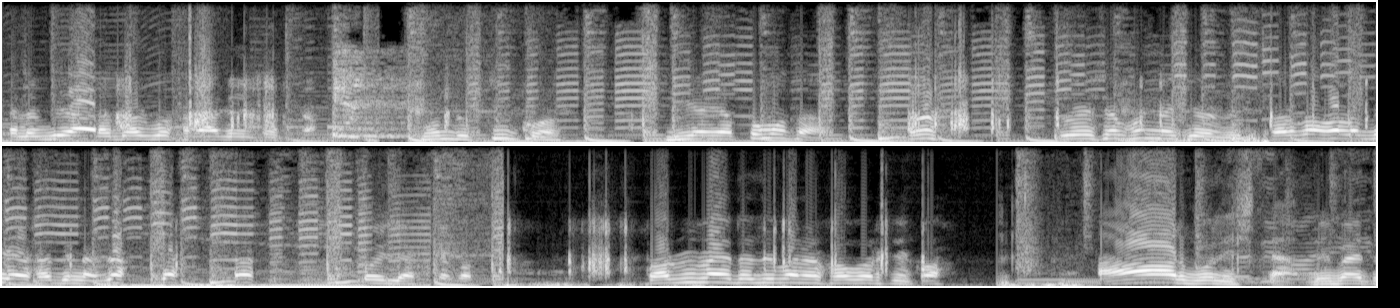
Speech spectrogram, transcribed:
তাহলে বিয়ে আরও দশ বছর আগেই করতাম। বন্ধু কি কর? বিয়ে এত মজা। তুই এসে ফোন না কি হবে তোর বাবা বিয়ে খাবি না যা যা, যা। কইলে একটা কথা। তোর বিবাহিত জীবনের খবর কি কহ আর বলিস না। বিবাহিত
